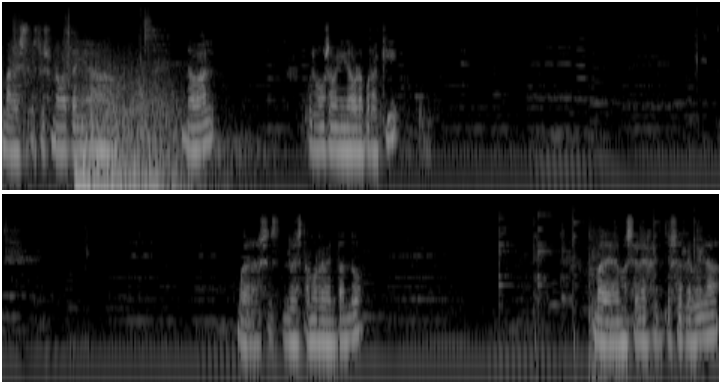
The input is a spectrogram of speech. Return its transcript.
Vale, esto es una batalla naval. Pues vamos a venir ahora por aquí. Bueno, los estamos reventando. Vale, además el ejército se revela.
